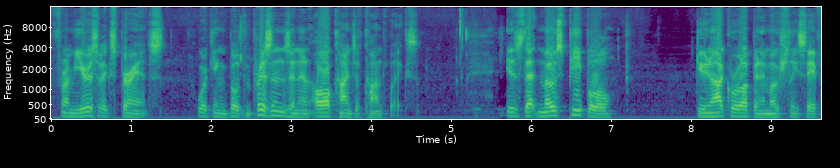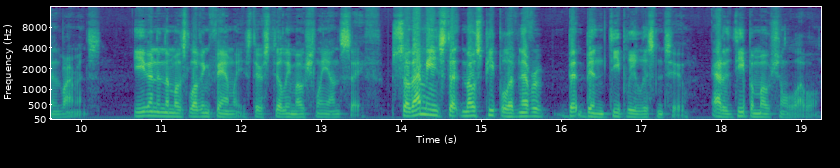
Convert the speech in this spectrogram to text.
from years of experience working both in prisons and in all kinds of conflicts is that most people do not grow up in emotionally safe environments. Even in the most loving families, they're still emotionally unsafe. So that means that most people have never been deeply listened to at a deep emotional level.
